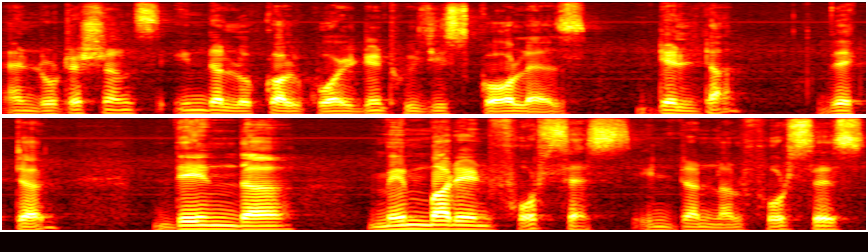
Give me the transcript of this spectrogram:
and rotations in the local coordinate which is called as delta vector, then the member end forces internal forces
